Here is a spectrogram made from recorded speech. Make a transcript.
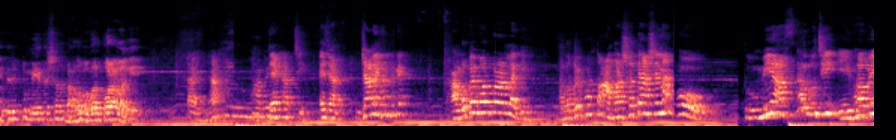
এদের একটু মেয়েদের সাথে ভালো ব্যবহার করা লাগে। তাই না? দেখাচ্ছি। এই যান যান এখান থেকে। ভালো ব্যবহার করার লাগে। ভালো ব্যবহার তো আমার সাথে আসে না। ও তুমি আজকাল বুঝি এইভাবে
